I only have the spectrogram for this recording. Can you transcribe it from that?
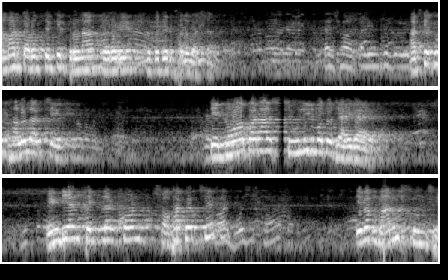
আমার তরফ থেকে প্রণাম গরমের ছোটদের ভালোবাসা। আজকে খুব ভালো লাগছে। যে নোয়াপাড়া শিউলির মতো জায়গায় ইন্ডিয়ান সেকুলার ফ্রন্ট সভা করছে এবং মানুষ শুনছে।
